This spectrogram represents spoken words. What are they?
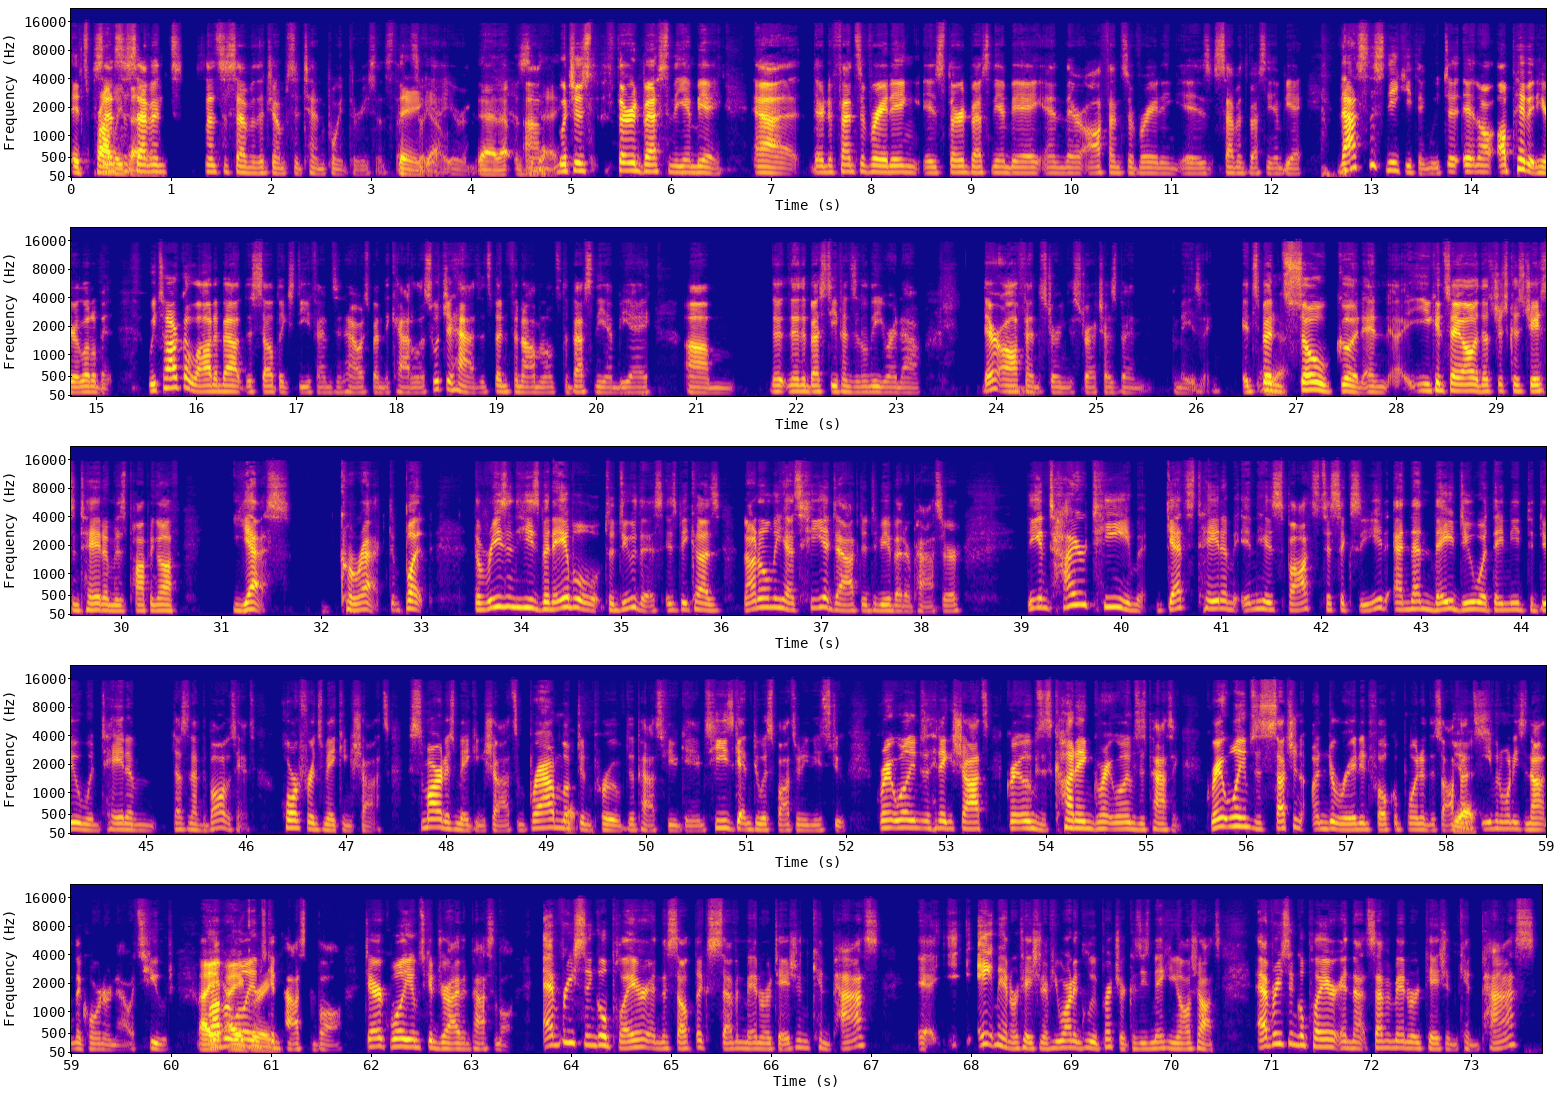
it's probably since the better. seventh since the seventh it jumps to 10.3 since then There you so go. yeah you're right Yeah, that was the um, day. which is third best in the NBA. Uh, their defensive rating is third best in the NBA, and their offensive rating is seventh best in the NBA. That's the sneaky thing. We t- and I'll, I'll pivot here a little bit. We talk a lot about the Celtics defense and how it's been the catalyst, which it has. It's been phenomenal. It's the best in the NBA. Um, they're, they're the best defense in the league right now. Their offense during the stretch has been amazing. It's been yeah. so good, and uh, you can say, "Oh, that's just because Jayson Tatum is popping off." Yes, correct, but the reason he's been able to do this is because not only has he adapted to be a better passer, the entire team gets Tatum in his spots to succeed, and then they do what they need to do when Tatum doesn't have the ball in his hands. Horford's making shots. Smart is making shots. Brown looked improved the past few games. He's getting to his spots when he needs to. Grant Williams is hitting shots. Grant Williams is cutting. Grant Williams is passing. Grant Williams is such an underrated focal point of this offense, Yes. even when he's not in the corner now. It's huge. I, Robert I Williams agree. can pass the ball. Derek Williams can drive and pass the ball. Every single player in the Celtics seven man rotation can pass. Eight man rotation, if you want to include Pritchard, because he's making all shots. Every single player in that seven man rotation can pass,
